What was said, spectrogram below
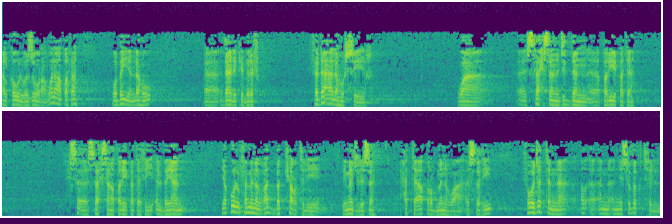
القول وزورا ولا طفه وبين له آه، ذلك برفق. فدعا له الشيخ واستحسن جدا آه، طريقته. استحسن طريقته في البيان. يقول فمن الغد بكرت لمجلسه حتى أقرب منه وأستفيد. فوجدت أن أني سبقت في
